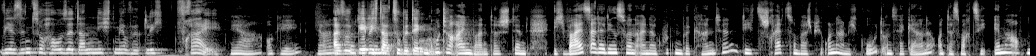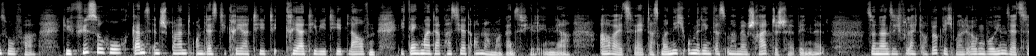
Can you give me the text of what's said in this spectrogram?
wir sind zu Hause dann nicht mehr wirklich frei. Ja, okay. Ja, Also gebe ich natürlich da zu bedenken. Ein guter Einwand, das stimmt. Ich weiß allerdings von einer guten Bekanntin, die schreibt zum Beispiel unheimlich gut und sehr gerne und das macht sie immer auf dem Sofa. Die Füße hoch, ganz entspannt und lässt die Kreati- Kreativität laufen. Ich denke mal, da passiert auch noch mal ganz viel in der Arbeitswelt, dass man nicht unbedingt das immer mit dem Schreibtisch verbindet, sondern sich vielleicht auch wirklich mal irgendwo hinsetzt.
